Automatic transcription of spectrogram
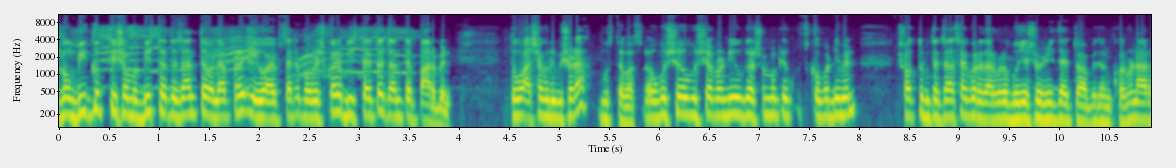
এবং বিজ্ঞপ্তি সম্ভব বিস্তারিত জানতে হলে আপনারা এই ওয়েবসাইটে প্রবেশ করে বিস্তারিত জানতে পারবেন। তো আশা করি বিষয়টা বুঝতে পারছেন। অবশ্যই অবশ্যই আপনার নিয়োগের সম্পর্কে খোঁজখবর নেবেন, সত্যমিতা যাচাই করে তারপরে বুঝে শুনে নির্ধারিত আবেদন করবেন। আর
